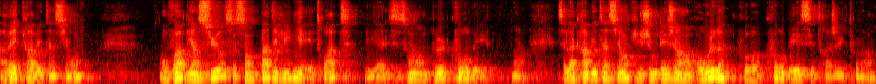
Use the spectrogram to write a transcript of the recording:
avec gravitation, on voit bien sûr, ce ne sont pas des lignes étroites, ce sont un peu courbées. C'est la gravitation qui joue déjà un rôle pour courber ces trajectoires.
